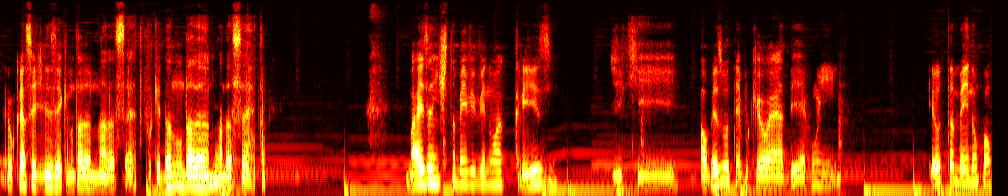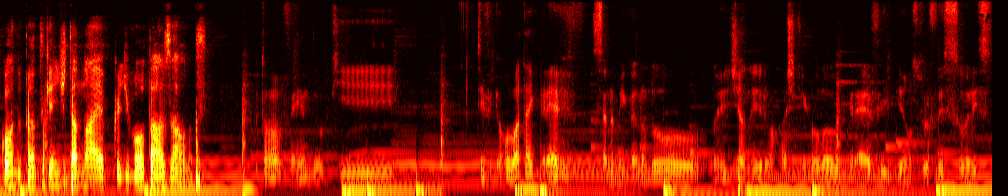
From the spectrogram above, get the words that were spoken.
Eu cansei de dizer que não tá dando nada certo, porque não tá dando nada certo. Mas a gente também vive numa crise de que, ao mesmo tempo que o EAD é ruim, eu também não concordo tanto que a gente tá na época de voltar às aulas. Eu tava vendo que rolou até greve, se eu não me engano, no, Rio de Janeiro. Acho que rolou greve de uns professores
